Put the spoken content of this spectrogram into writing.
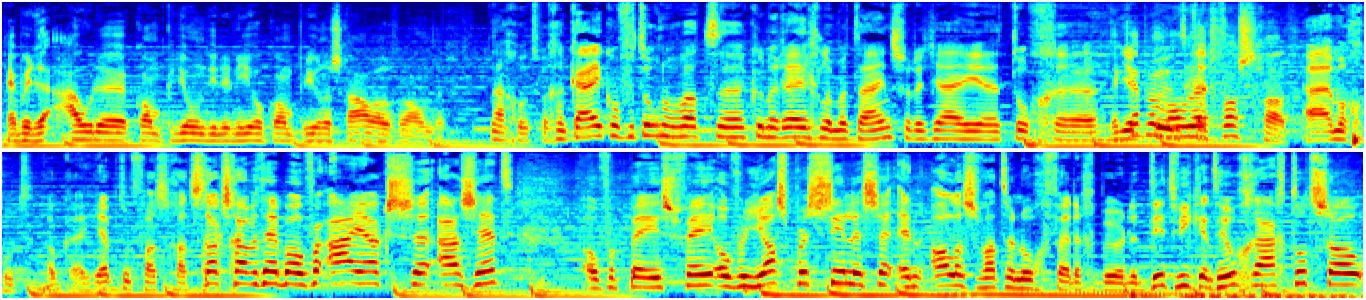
heb je de oude kampioen die de nieuwe kampioen een schaal overhandigt. Nou goed, we gaan kijken of we toch nog wat eh, kunnen regelen, Martijn. Zodat jij eh, toch Ik je heb hem al net vast gehad. Ja, helemaal goed. Oké, je hebt hem vast gehad. Straks gaan we het hebben over Ajax, AZ, over PSV, over Jasper Sillissen en alles wat er nog verder gebeurde. Dit weekend heel graag. Tot zo.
